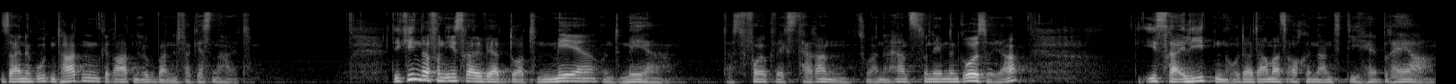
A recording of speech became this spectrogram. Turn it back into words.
Seine guten Taten geraten irgendwann in Vergessenheit. Die Kinder von Israel werden dort mehr und mehr. Das Volk wächst heran zu einer ernstzunehmenden Größe. Ja? Die Israeliten oder damals auch genannt die Hebräer.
